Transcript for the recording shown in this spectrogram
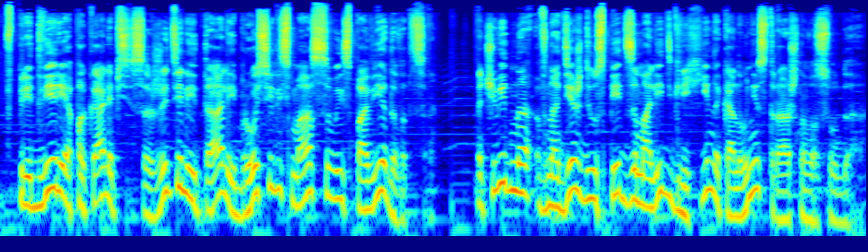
В преддверии апокалипсиса жители Италии бросились массово исповедоваться – очевидно, в надежде успеть замолить грехи накануне страшного суда.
